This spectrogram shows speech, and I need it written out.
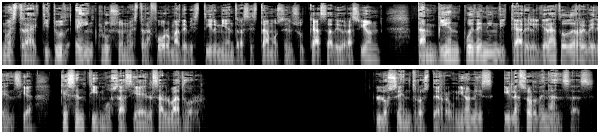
nuestra actitud e incluso nuestra forma de vestir mientras estamos en su casa de oración también pueden indicar el grado de reverencia que sentimos hacia el Salvador. Los centros de reuniones y las ordenanzas.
